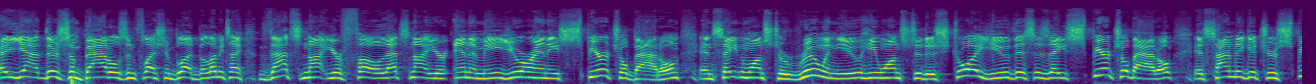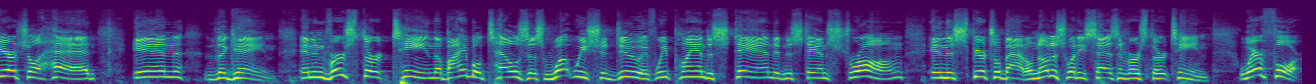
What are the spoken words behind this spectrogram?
uh, yeah, there's some battles in flesh and blood, but let me tell you, that's not your foe. That's not your enemy. You are in a spiritual battle, and Satan wants to ruin you. He wants to destroy you. This is a spiritual battle. It's time to get your spiritual head in the game. And in verse 13, the Bible tells us what we should do if we plan to stand and to stand strong in this spiritual battle. Notice what he says in verse 13. Wherefore,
